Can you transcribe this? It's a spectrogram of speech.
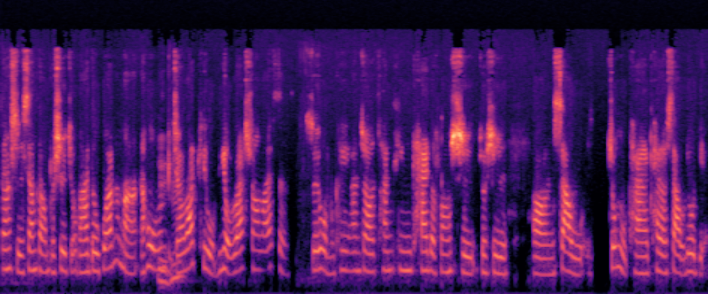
当时香港不是酒吧都关了嘛，然后我们比较 lucky，我们有 restaurant license，所以我们可以按照餐厅开的方式，就是嗯下午中午开开到下午六点，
